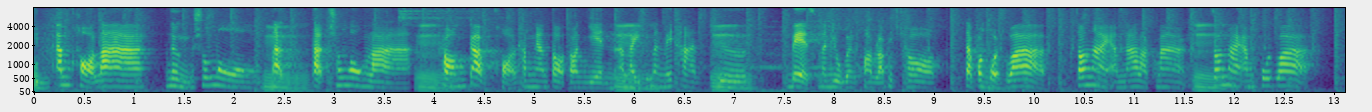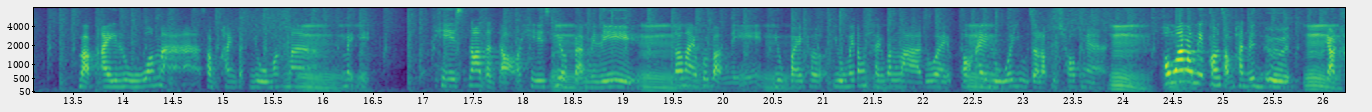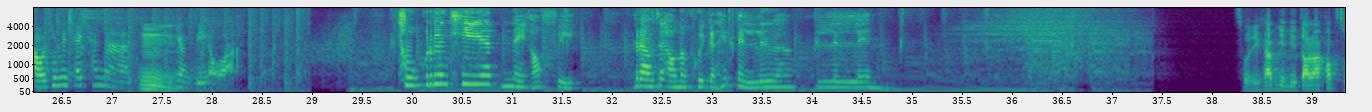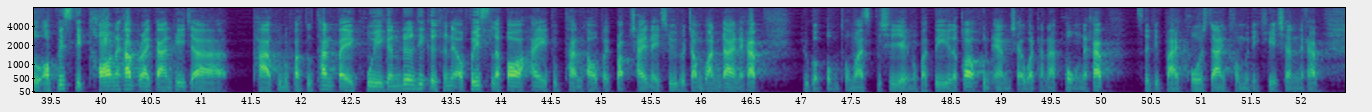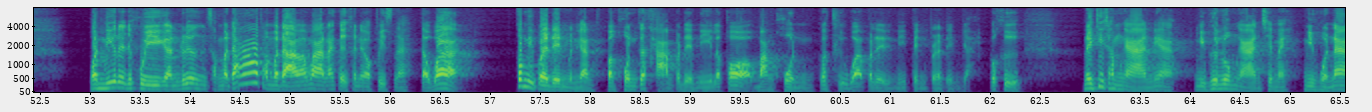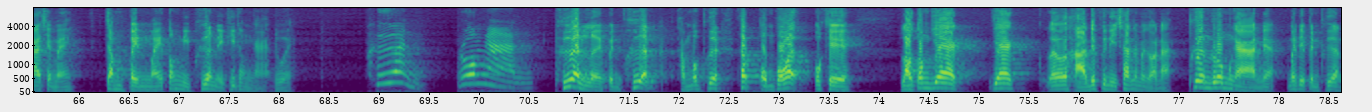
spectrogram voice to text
คุณ แอมขอลาหนึ่งชั่วโมง ตัดอืมตัดชั่วโมงลา อืมพร้อมกับขอทำงานต่อตอนเย็นอืมอะไรที่มันไม่ทันอืมคือเบสมันอยู่บนความรับผิดชอบ แต่ปรากฏว่าเจ้านายแอมน่ารักมาก อืมเจ้านายแอมพูดว่า แบบไอรู้ว่าหมาสำคัญกับยูมากอืมๆไม่ he's not a dog he's your อืม family อืมเจ้านายพูดแบบนี้อืมยูไปเถอะยูไม่ต้องใช้เวลาด้วย เพราะอืม ไอรู้ว่ายูจะรับผิดชอบงาน อืม เพราะว่าเรามีความสัมพันธ์อื่นอืม ๆ กับเขาที่ไม่ใช่แค่งาน อืม อย่างเดียวอะ ทุกเรื่องเครียดในออฟฟิศเราจะเอามาคุยกันให้เป็นเรื่องเล่นๆ สวัสดีครับ ยินดีต้อนรับเข้าสู่ Office ติดท้อนะครับ รายการที่จะพาคุณผู้ฟังทุกท่านไปคุยกันเรื่องที่เกิดขึ้นในออฟฟิศแล้วก็ให้ทุกท่านเอาไปปรับใช้ในชีวิตประจำวันได้นะครับ อยู่กับผมโทมัสพิเชยเยนพักตีแล้วก็คุณแอมชัยวัฒนพงศ์นะครับ Certified Coach ด้าน Communication นะครับวันนี้เราจะคุยกันเรื่องธรรมดาธรรมดามากๆนะเกิดขึ้นในออฟฟิศนะแต่ว่า ก็มีประเด็นเหมือนกัน บางคนก็ถามประเด็นนี้ แล้วก็บางคนก็ถือว่าประเด็นนี้เป็นประเด็นใหญ่ก็คือ ในที่ทำงานเนี่ยมีเพื่อนร่วมงานใช่ไหมมีหัวหน้าใช่ไหมจำเป็นไหมต้องมีเพื่อนในที่ทำงานด้วย เพื่อนร่วมงาน เพื่อนเลยเป็นเพื่อนคำว่าเพื่อน ถ้าผมเพราะว่าโอเค เราต้องแยกแยกแล้วหา definition ให้มันก่อนนะ เพื่อนร่วมงานเนี่ยไม่ได้เป็นเพื่อน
